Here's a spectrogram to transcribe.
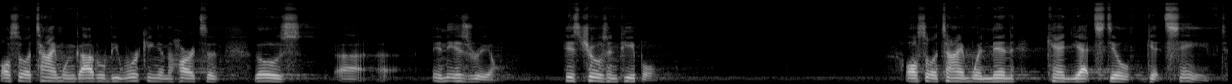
Also, a time when God will be working in the hearts of those uh, in Israel, his chosen people. Also, a time when men can yet still get saved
